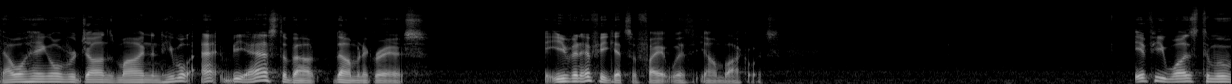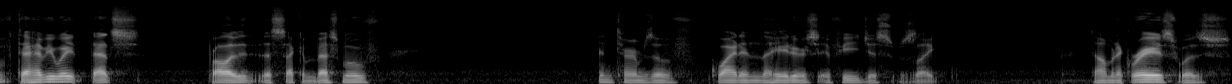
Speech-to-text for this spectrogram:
That will hang over Jon's mind, and he will be asked about Dominick Reyes, even if he gets a fight with Jan Blachowicz. if he was to move to heavyweight, that's probably the second best move in terms of quieting the haters. If he just was like Dominick Reyes was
